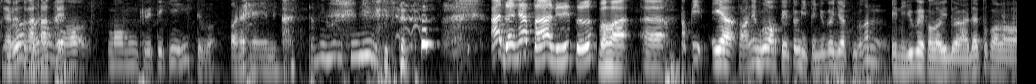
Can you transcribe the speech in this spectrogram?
nyari tukang sate. Mau, mau mengkritiki itu orangnya ini. tapi gue sendiri. Ada nyata di situ bahwa eh, tapi iya, soalnya gue waktu itu gitu juga Jot. Gue kan ini juga ya kalau idul ada tuh kalau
